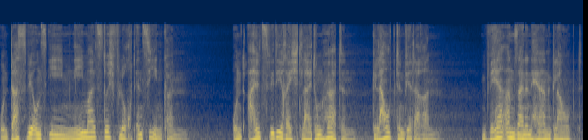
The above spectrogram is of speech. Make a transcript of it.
Und dass wir uns ihm niemals durch Flucht entziehen können. Und als wir die Rechtleitung hörten, glaubten wir daran. Wer an seinen Herrn glaubt,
